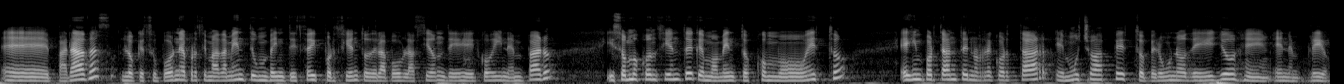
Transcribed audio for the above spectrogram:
eh, paradas, lo que supone aproximadamente un 26% de la población de Coín en paro, y somos conscientes que en momentos como estos es importante no recortar en muchos aspectos, pero uno de ellos en, empleo.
